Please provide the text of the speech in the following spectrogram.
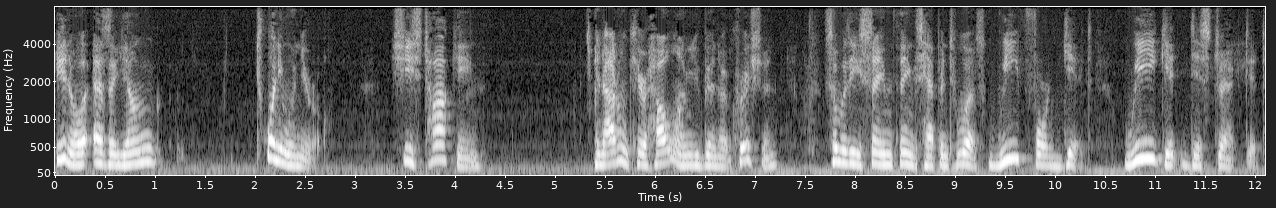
you know, as a young twenty one year old, she's talking, and I don't care how long you've been a Christian, some of these same things happen to us. We forget. We get distracted.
